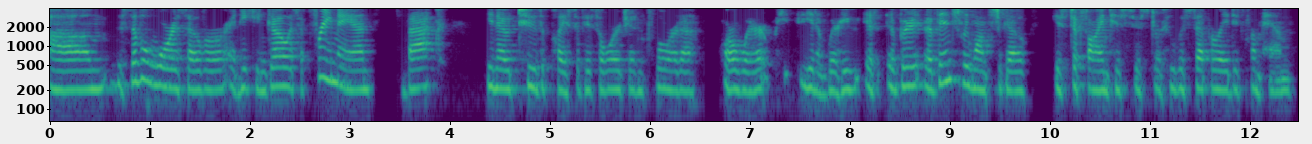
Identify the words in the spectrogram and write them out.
Um, the Civil War is over, and he can go as a free man back, you know, to the place of his origin, Florida, or where you know where he is, eventually wants to go is to find his sister who was separated from him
